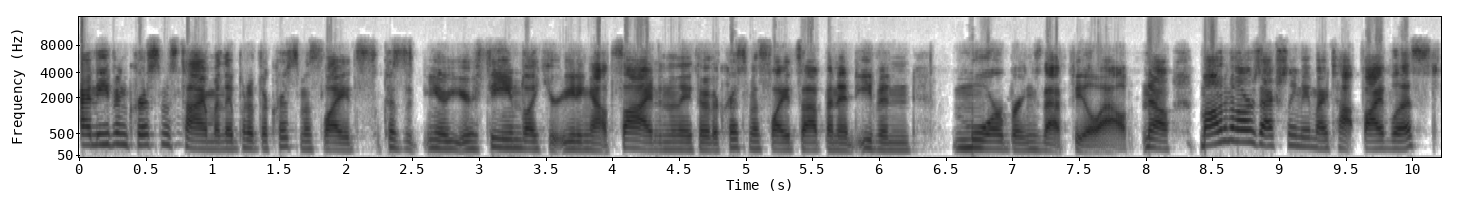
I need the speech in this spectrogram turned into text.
and even Christmas time when they put up the Christmas lights, because you know you're themed like you're eating outside, and then they throw the Christmas lights up, and it even more brings that feel out. No, Mama Melrose actually made my top five list.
